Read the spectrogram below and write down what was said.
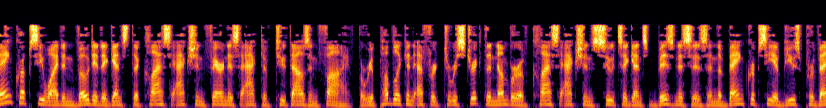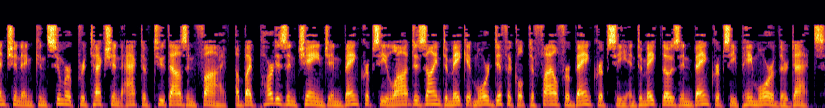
Bankruptcy Wyden voted against the Class Action Fairness Act of 2005, a Republican effort to restrict the number of class action suits against businesses and the Bankruptcy Abuse Prevention and Consumer Protection Act of 2005, a bipartisan change in bankruptcy law designed to make it more difficult to file for bankruptcy and to make those in bankruptcy pay more of their debts.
